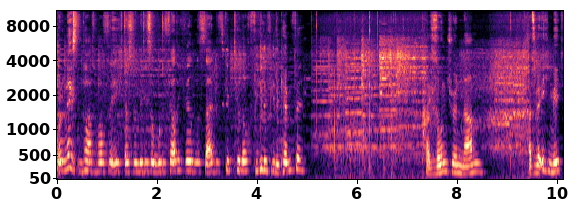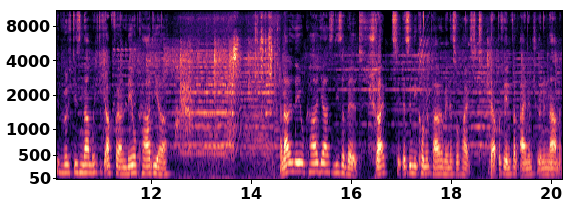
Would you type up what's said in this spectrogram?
Und im nächsten Part hoffe ich, dass wir mit dieser Route fertig werden. Es sei denn, es gibt hier noch viele, viele Kämpfe. Also so einen schönen Namen. Also wäre ich ein Mädchen, würde ich diesen Namen richtig abfeiern. Leocardia. An alle Leocardias in dieser Welt. Schreibt es in die Kommentare, wenn es so heißt. Ihr habt auf jeden Fall einen schönen Namen.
